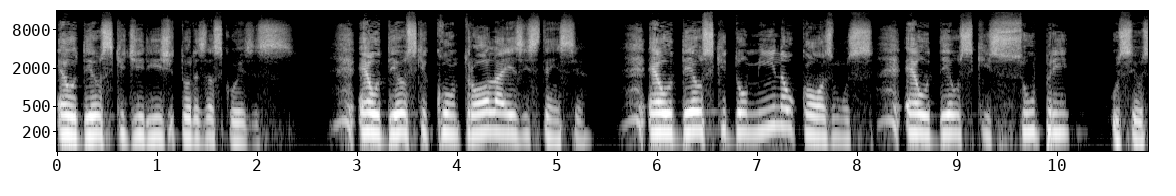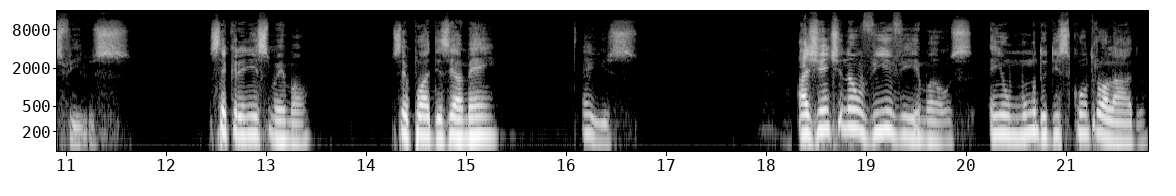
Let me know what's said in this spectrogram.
É o Deus que dirige todas as coisas. É o Deus que controla a existência. É o Deus que domina o cosmos. É o Deus que supre os seus filhos. Você crê nisso, meu irmão? Você pode dizer amém? É isso. A gente não vive, irmãos, em um mundo descontrolado.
